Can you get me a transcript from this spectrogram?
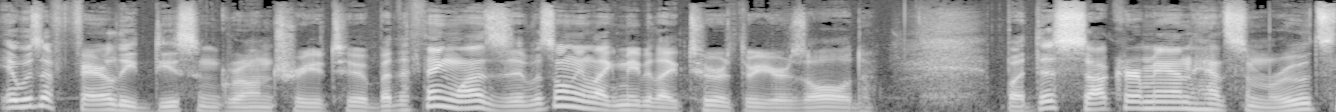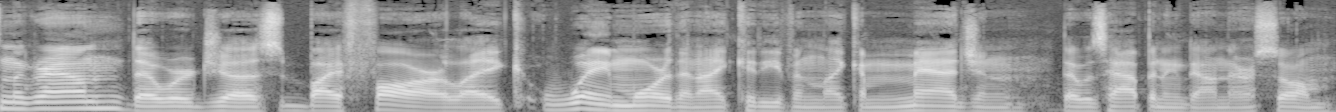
It was a fairly decent grown tree too, but the thing was, it was only like maybe like two or three years old. But this sucker man had some roots in the ground that were just by far like way more than I could even like imagine that was happening down there. So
